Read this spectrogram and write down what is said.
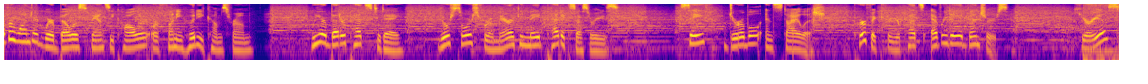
Ever wondered where Bella's fancy collar or funny hoodie comes from? We are Better Pets Today, your source for American made pet accessories. Safe, durable, and stylish, perfect for your pet's everyday adventures. Curious?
